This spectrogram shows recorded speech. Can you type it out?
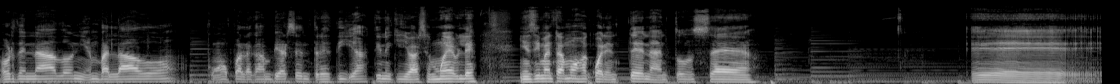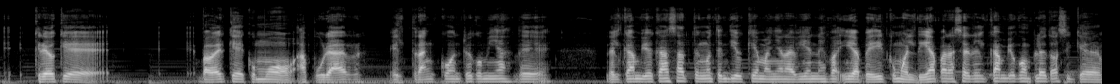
ordenado ni embalado como para cambiarse en tres días, tiene que llevarse muebles y encima entramos a cuarentena, entonces eh, creo que va a haber que como apurar el tranco, entre comillas, de, del cambio de casa. Tengo entendido que mañana viernes va, iba a pedir como el día para hacer el cambio completo, así que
